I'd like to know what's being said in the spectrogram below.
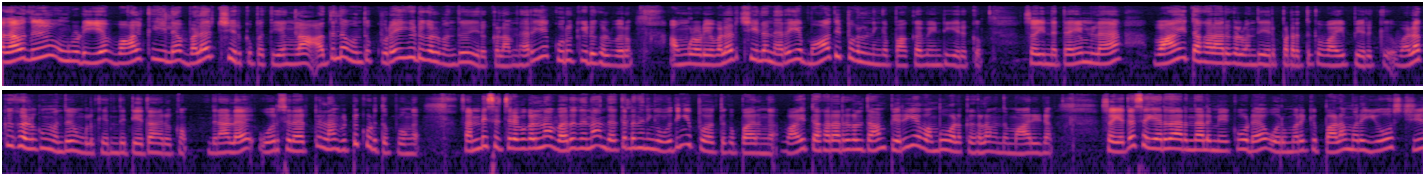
அதாவது உங்களுடைய வாழ்க்கையில் வளர்ச்சி இருக்குது பார்த்தீங்களா அதில் வந்து குறையீடுகள் வந்து இருக்கலாம். நிறைய குறுக்கீடுகள் வரும். அவங்களுடைய வளர்ச்சியில் நிறைய பாதிப்புகளை நீங்கள் பார்க்க வேண்டி இருக்கும் ஸோ இந்த டைமில் வாய் தகராறுகள் வந்து ஏற்படுறதுக்கு வாய்ப்பு இருக்குது வழக்குகளுக்கும் வந்து உங்களுக்கு இருந்துகிட்டே தான் இருக்கும். இதனால் ஒரு சிலர்கிட்டலாம் விட்டு கொடுத்து போங்க. சண்டை சச்சரவுகள்லாம் வருதுன்னா அந்த இடத்துலேருந்து நீங்கள் ஒதுங்கி போகிறதுக்கு பாருங்கள் வாய் தகராறுகள் தான் பெரிய வம்பு வழக்குகளாக வந்து மாறிடும். ஸோ எதை செய்கிறதா இருந்தாலுமே கூட ஒரு முறைக்கு பல முறை யோசித்து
